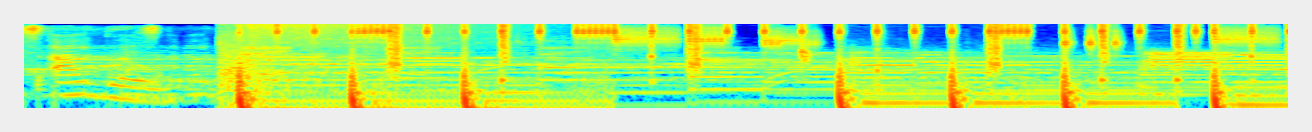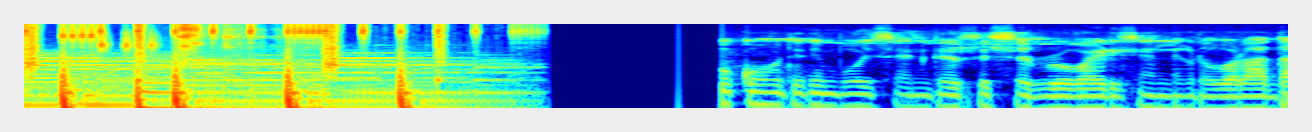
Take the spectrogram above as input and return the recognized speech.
SR Globe. කොහොමද ඉතින් බොයිස් ඇන්ඩ් ගර්ල්ස් ලෙස්සර් බ්‍රෝ වයිඩි channel එකට ඔයාලා අද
